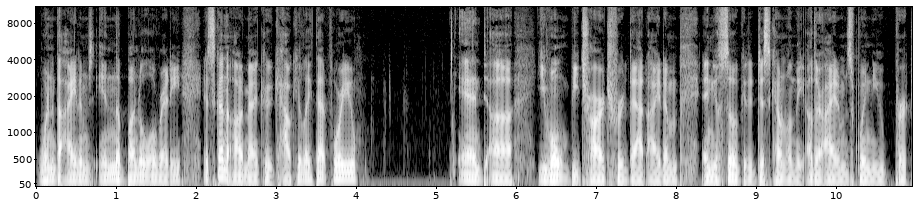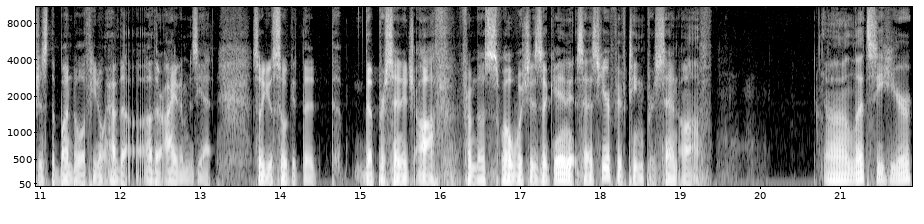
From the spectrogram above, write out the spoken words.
one of the items in the bundle already, it's going to automatically calculate that for you. And uh, you won't be charged for that item, and you'll still get a discount on the other items when you purchase the bundle if you don't have the other items yet. So you'll still get the the, the percentage off from those as well, which is again it says here fifteen percent off. Uh, let's see here.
